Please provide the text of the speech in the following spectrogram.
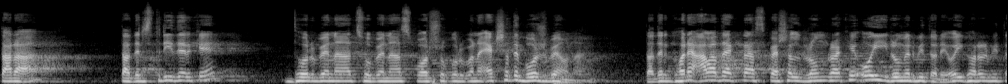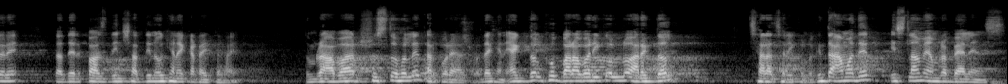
তারা তাদের স্ত্রীদেরকে ধরবে না, ছোবে না, স্পর্শ করবে না, একসাথে বসবেও না। তাদের ঘরে আলাদা একটা স্পেশাল রুম রাখে, ওই রুমের ভিতরে, ওই ঘরের ভিতরে তাদের পাঁচ দিন, সাত দিন ওইখানে কাটাইতে হয়। তোমরা আবার সুস্থ হলে তারপরে আসবে। দেখেন, একদল খুব বাড়াবাড়ি করল আরেক দল ছাড়াছাড়ি করল। কিন্তু আমাদের ইসলামে আমরা ব্যালেন্স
